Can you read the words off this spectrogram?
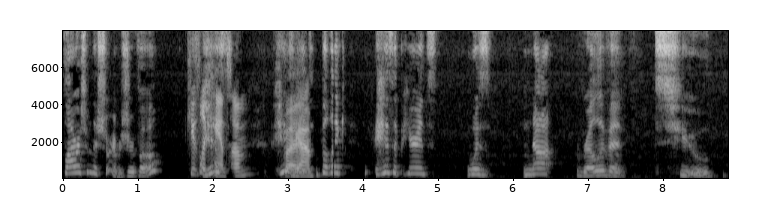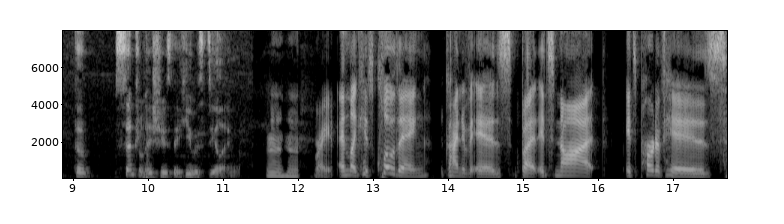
Flowers from the Storm, Jervaulx, he's like His- handsome. his, But- Yeah. but like his appearance was not relevant to the central issues that he was dealing with. hmm Right. And like his clothing kind of is, but it's not it's part of his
